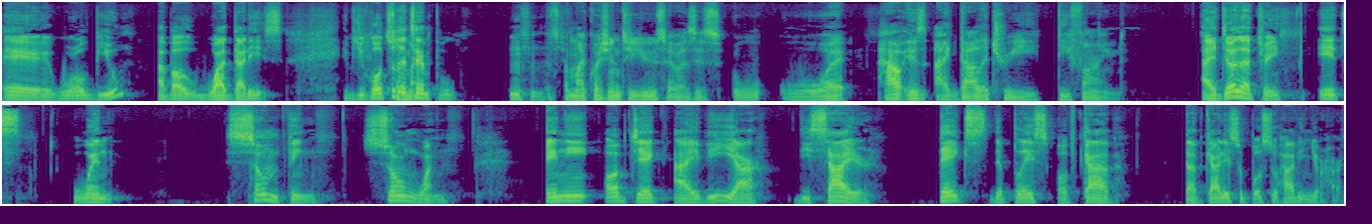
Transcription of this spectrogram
uh, worldview about what that is. If you go to So the my temple, mhm. so my question to you, Sebas, is wh- what? How is idolatry defined? Idolatry, it's when something, someone, any object, idea, desire takes the place of God that God is supposed to have in your heart.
